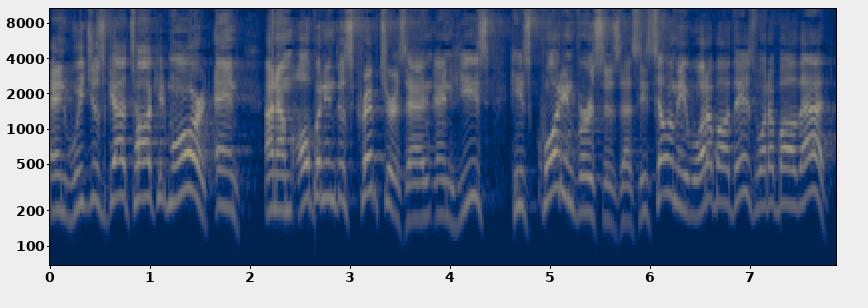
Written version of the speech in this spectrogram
And we just got talking more. And, and I'm opening the scriptures, and, and he's, he's quoting verses as he's telling me, What about this? What about that?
